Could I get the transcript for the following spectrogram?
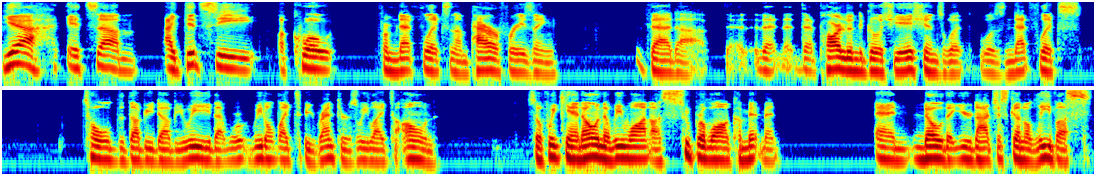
Yeah, it's um I did see a quote from Netflix and I'm paraphrasing that uh that that, part of the negotiations what was Netflix told the WWE that we're, we don't like to be renters, we like to own. So if we can't own, then we want a super long commitment and know that you're not just going to leave us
